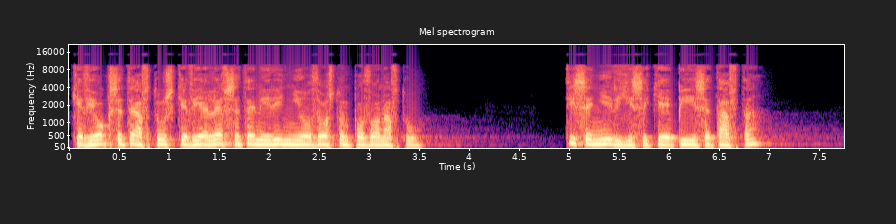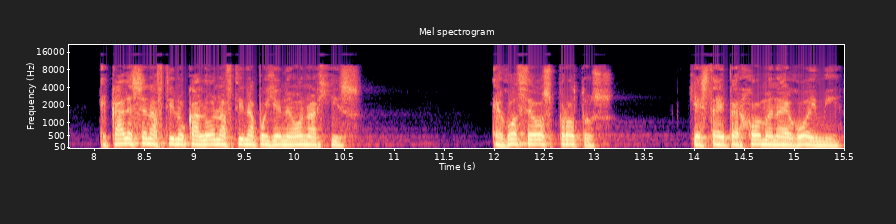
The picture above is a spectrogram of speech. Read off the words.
Και διώξετε αυτούς και διελεύσετε εν ειρήνη οδός των ποδών αυτού. Τις ενήργησε και επίησε ταύτα, εκάλεσεν αυτήν ο καλόν αυτήν από γενεών αρχής. Εγώ Θεός πρώτος, και στα υπερχόμενα εγώ ημί.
